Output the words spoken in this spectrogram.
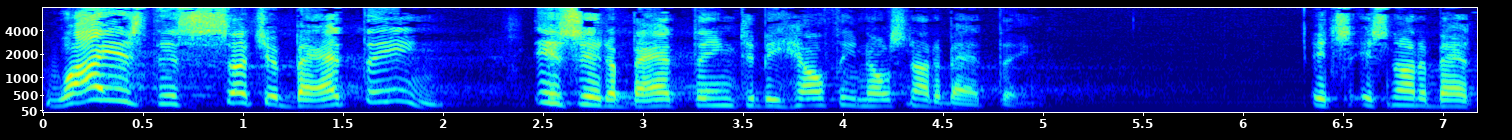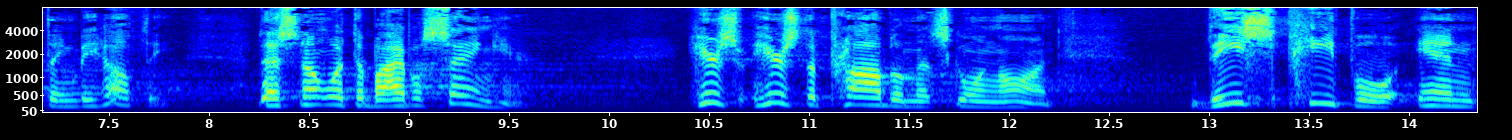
Why is this such a bad thing? Is it a bad thing to be healthy? No, it's not a bad thing. It's, it's not a bad thing to be healthy. That's not what the Bible's saying here. Here's, here's the problem that's going on. These people in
